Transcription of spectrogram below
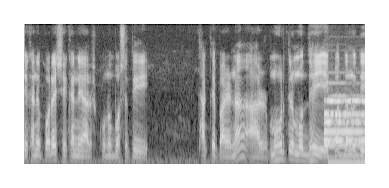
যেখানে পড়ে সেখানে আর কোনো বসতি থাকতে পারে না। আর মুহূর্তের মধ্যেই এই পদ্মা নদী,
